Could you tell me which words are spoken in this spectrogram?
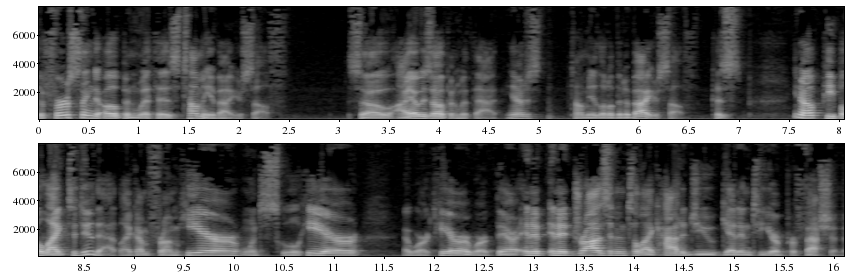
the first thing to open with is tell me about yourself. So I always open with that. You know, just tell me a little bit about yourself. Because, you know, people like to do that. Like, I'm from here, went to school here, I worked here, I worked there. And it, and it draws it into, like, how did you get into your profession?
